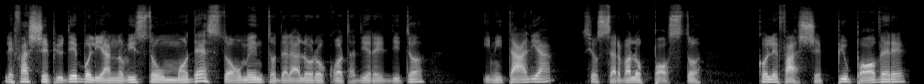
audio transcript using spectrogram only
le fasce più deboli hanno visto un modesto aumento della loro quota di reddito, in Italia si osserva l'opposto, con le fasce più povere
